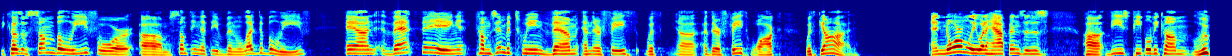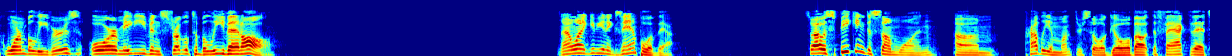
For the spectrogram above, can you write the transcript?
because of some belief or um, something that they've been led to believe, and that thing comes in between them and their faith with uh, their faith walk with God. And normally, what happens is uh, these people become lukewarm believers, or maybe even struggle to believe at all. Now, I want to give you an example of that. So, I was speaking to someone um, probably a month or so ago about the fact that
